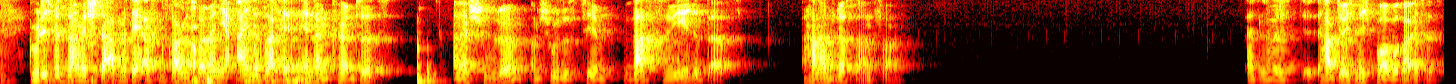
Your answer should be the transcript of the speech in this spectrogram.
gut, ich würde sagen, wir starten mit der ersten Frage. Und zwar, wenn ihr eine Sache ändern könntet an der Schule, am Schulsystem, was wäre das? Hanna, du darfst anfangen. Also Leute, ich, habt ihr euch nicht vorbereitet?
